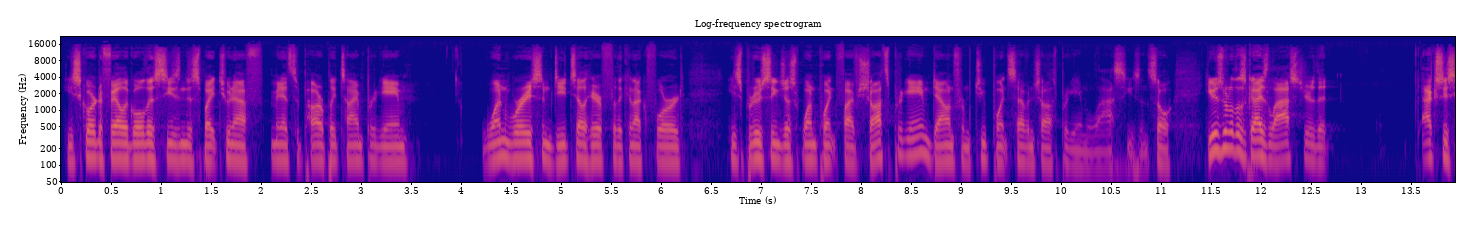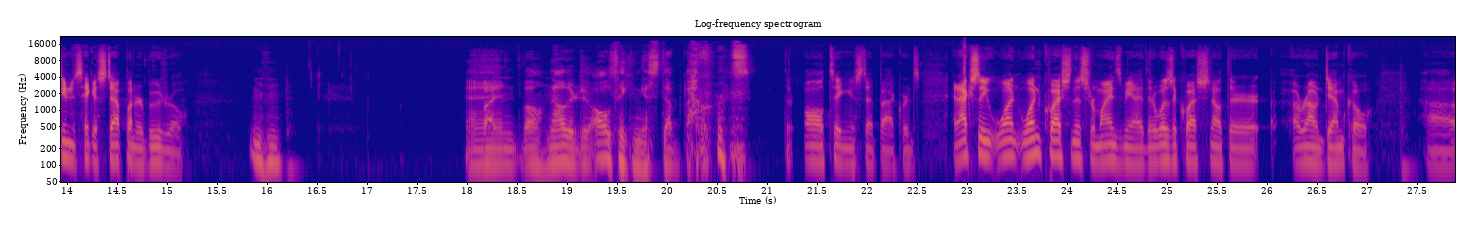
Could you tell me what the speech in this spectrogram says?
He scored to fail a goal this season despite two and a half minutes of power play time per game. One worrisome detail here for the Canuck forward. He's producing just 1.5 shots per game, down from 2.7 shots per game last season. So he was one of those guys last year that actually seemed to take a step under Boudreau. And well, now they're just all taking a step backwards. They're all taking a step backwards. And actually, one one question this reminds me, I, there was a question out there around Demko. Uh,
